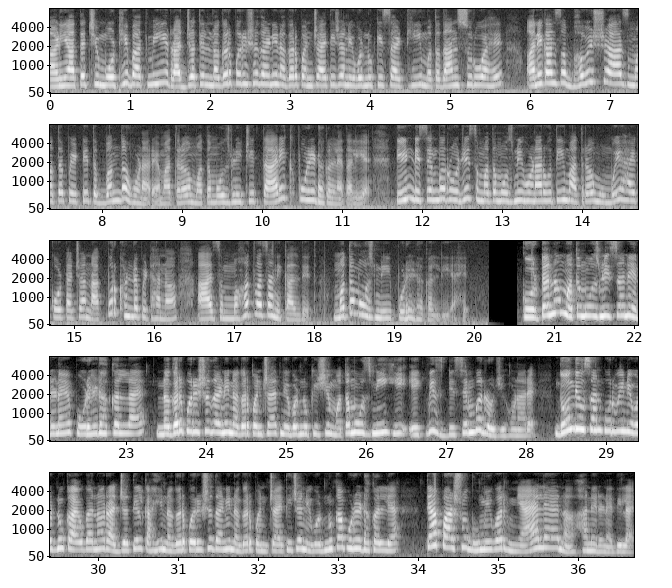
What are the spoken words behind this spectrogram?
आणि आताची मोठी बातमी राज्यातील नगर परिषद आणि नगरपंचायतीच्या निवडणुकीसाठी मतदान सुरू आहे. अनेकांचं भविष्य आज मतपेटीत बंद होणार आहे. मात्र मतमोजणीची तारीख पुढे ढकलण्यात आली आहे. तीन डिसेंबर रोजीच मतमोजणी होणार होती. मात्र मुंबई हायकोर्टाच्या नागपूर खंडपीठानं आज महत्त्वाचा निकाल देत मतमोजणी पुढे ढकलली आहे. कोर्टानं मतमोजणीचा निर्णय पुढे ढकललाय. नगर परिषद आणि नगरपंचायत निवडणुकीची मतमोजणी ही एकवीस डिसेंबर रोजी होणार आहे. दोन दिवसांपूर्वी निवडणूक आयोगानं राज्यातील काही नगर परिषद आणि नगरपंचायतीच्या निवडणुका पुढे ढकलल्या. त्या पार्श्वभूमीवर न्यायालयानं हा निर्णय दिलाय.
